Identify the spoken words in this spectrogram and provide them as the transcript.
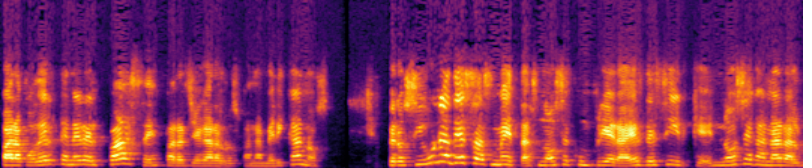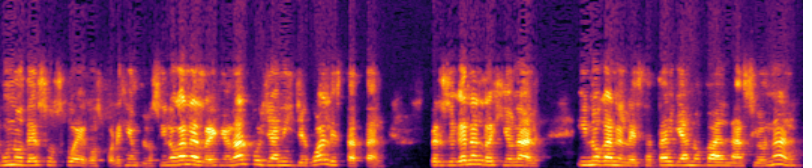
para poder tener el pase para llegar a los Panamericanos. Pero si una de esas metas no se cumpliera, es decir, que no se ganara alguno de esos juegos, por ejemplo, si no gana el regional, pues ya ni llegó al estatal. Pero si gana el regional y no gana el estatal, ya no va al nacional.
